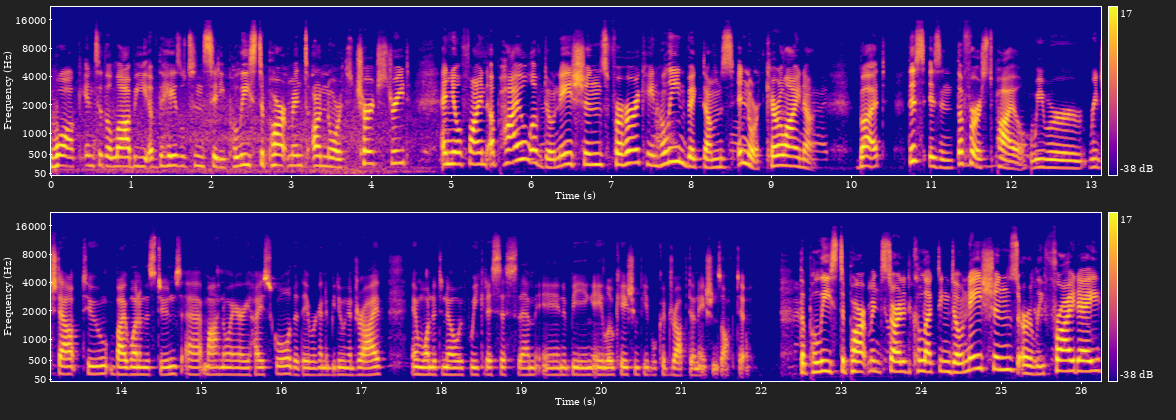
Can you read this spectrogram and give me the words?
Walk into the lobby of the Hazleton City Police Department on North Church Street, and you'll find a pile of donations for Hurricane Helene victims in North Carolina. But this isn't the first pile. We were reached out to by one of the students at Mahanoy Area High School that they were going to be doing a drive and wanted to know if we could assist them in being a location people could drop donations off to. The police department started collecting donations early Friday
